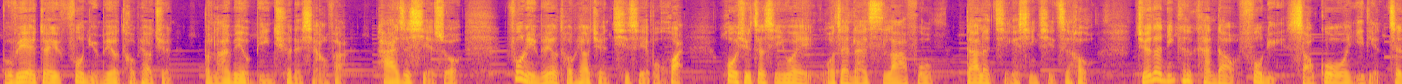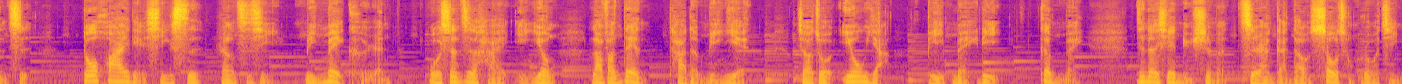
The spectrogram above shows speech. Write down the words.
不必对妇女没有投票权本来没有明确的想法。他还是写说，妇女没有投票权其实也不坏，或许这是因为我在南斯拉夫待了几个星期之后，觉得宁可看到妇女少过问一点政治，多花一点心思让自己明媚可人。”我甚至还引用拉芳丹他的名言，叫做“优雅比美丽更美”。那些女士们自然感到受宠若惊，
